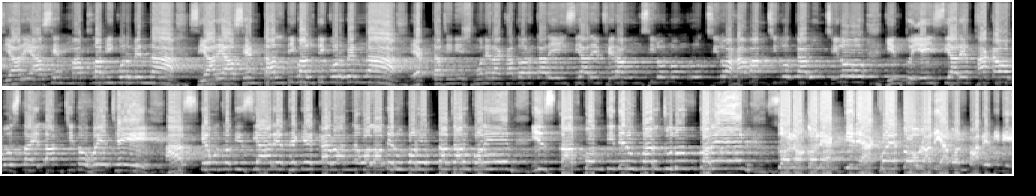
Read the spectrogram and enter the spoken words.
চেয়ারে আসেন, মাতলামি করবেন না। চেয়ারে আসেন টালটি বালটি করবেন না। একটা জিনিস মনে রাখা দরকার, এই চেয়ারে ফেরাউন ছিল, নমরুদ ছিল হামান ছিল, কারুন ছিল। কিন্তু এই চেয়ারে থাকা অবস্থায় লাঞ্ছিত হয়েছে। আজকেও যদি চেয়ারে থেকে কারণওয়ালাদের উপর অত্যাচার করেন, ইসলামপন্থীদের উপর জুলুম করেন, জনগণ একদিন এক হয়ে দৌড়ানি এমন ভাবে দিবে।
